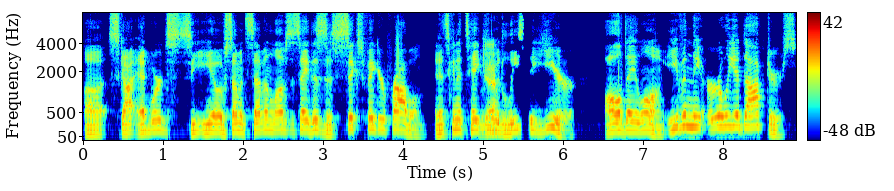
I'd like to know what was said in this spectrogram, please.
uh, Scott Edwards, CEO of Summit 7, loves to say this is a six figure problem and it's going to take yeah. you at least a year all day long. Even the early adopters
